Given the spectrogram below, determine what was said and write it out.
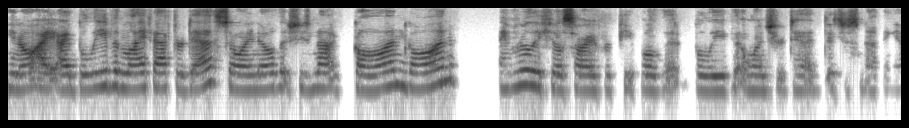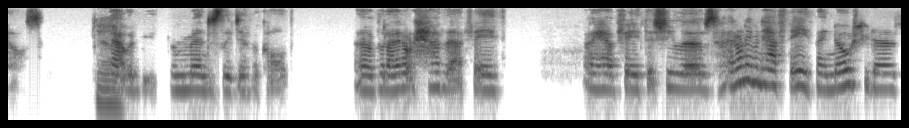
you know, I, I believe in life after death, so I know that she's not gone, gone. I really feel sorry for people that believe that once you're dead, it's just nothing else. Yeah. That would be tremendously difficult. Uh, but I don't have that faith. I have faith that she lives. I don't even have faith. I know she does.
